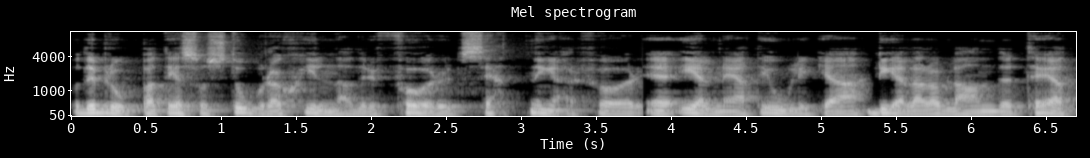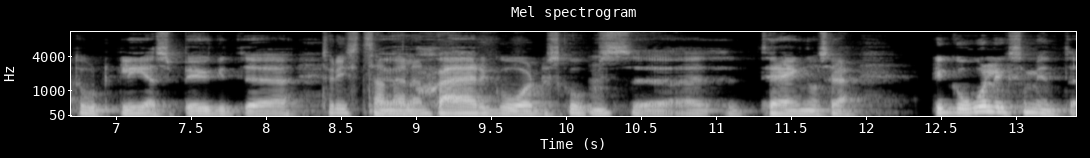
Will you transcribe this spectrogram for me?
Och det beror på att det är så stora skillnader i förutsättningar för eh, elnät i olika delar av landet. Tätort, glesbygd, eh, Turistsamhällen. skärgård, skogsterräng mm. och sådär. Det går liksom inte.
